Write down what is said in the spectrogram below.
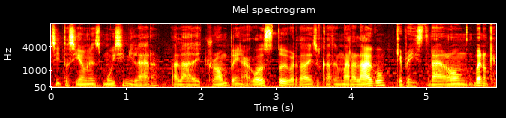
situación es muy similar a la de Trump en agosto, verdad, de su casa en Mar-a-Lago, que registraron, bueno, que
